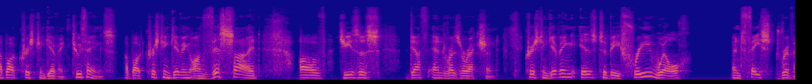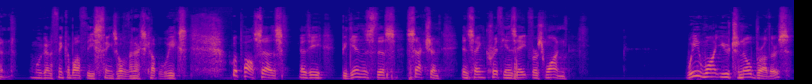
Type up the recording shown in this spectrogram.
about Christian giving. Two things about Christian giving on this side of Jesus' death and resurrection. Christian giving is to be free will and faith driven. And we're going to think about these things over the next couple of weeks. What Paul says as he begins this section in 2 Corinthians 8 verse 1. We want you to know, brothers,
